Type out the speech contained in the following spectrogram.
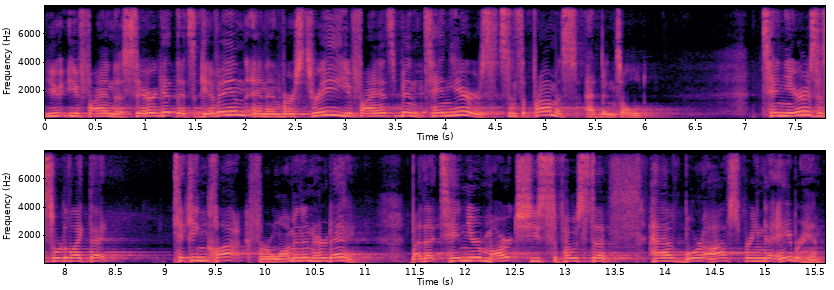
you, you find the surrogate that's given, and in verse 3, you find it's been 10 years since the promise had been told. 10 years is sort of like that ticking clock for a woman in her day. By that 10 year mark, she's supposed to have bore offspring to Abraham.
